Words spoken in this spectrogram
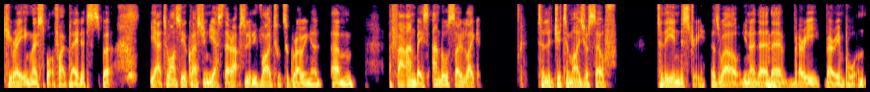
curating those Spotify playlists. But yeah, to answer your question, yes, they're absolutely vital to growing a um, a fan base and also like to legitimize yourself to the industry as well. You know, they're Mhm. they're very very important.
